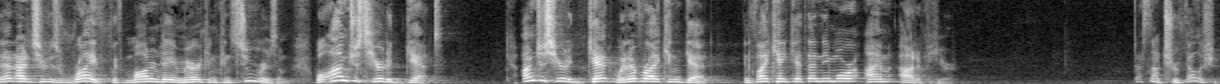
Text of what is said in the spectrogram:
That attitude is rife with modern day American consumerism. Well, I'm just here to get. I'm just here to get whatever I can get. And if I can't get that anymore, I'm out of here. That's not true fellowship.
